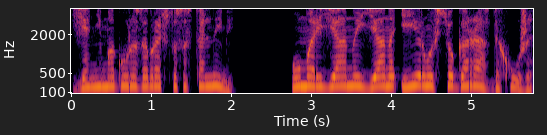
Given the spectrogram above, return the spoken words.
Я не могу разобрать, что с остальными. У Марьяны, Яна и Ирмы все гораздо хуже.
